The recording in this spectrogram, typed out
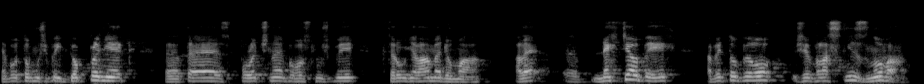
nebo to může být doplněk eh, té společné bohoslužby, kterou děláme doma. Ale nechtěl bych, aby to bylo, že vlastně znova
